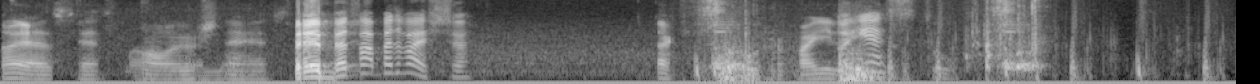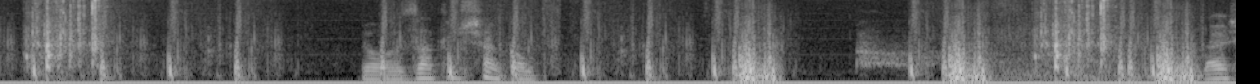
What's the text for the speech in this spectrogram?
No jest, jest. O, już nie jest. B- B2, B2 jeszcze. Tak, kurwa, No ile? jest tu. Jo, za tą ścianką. Weź.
